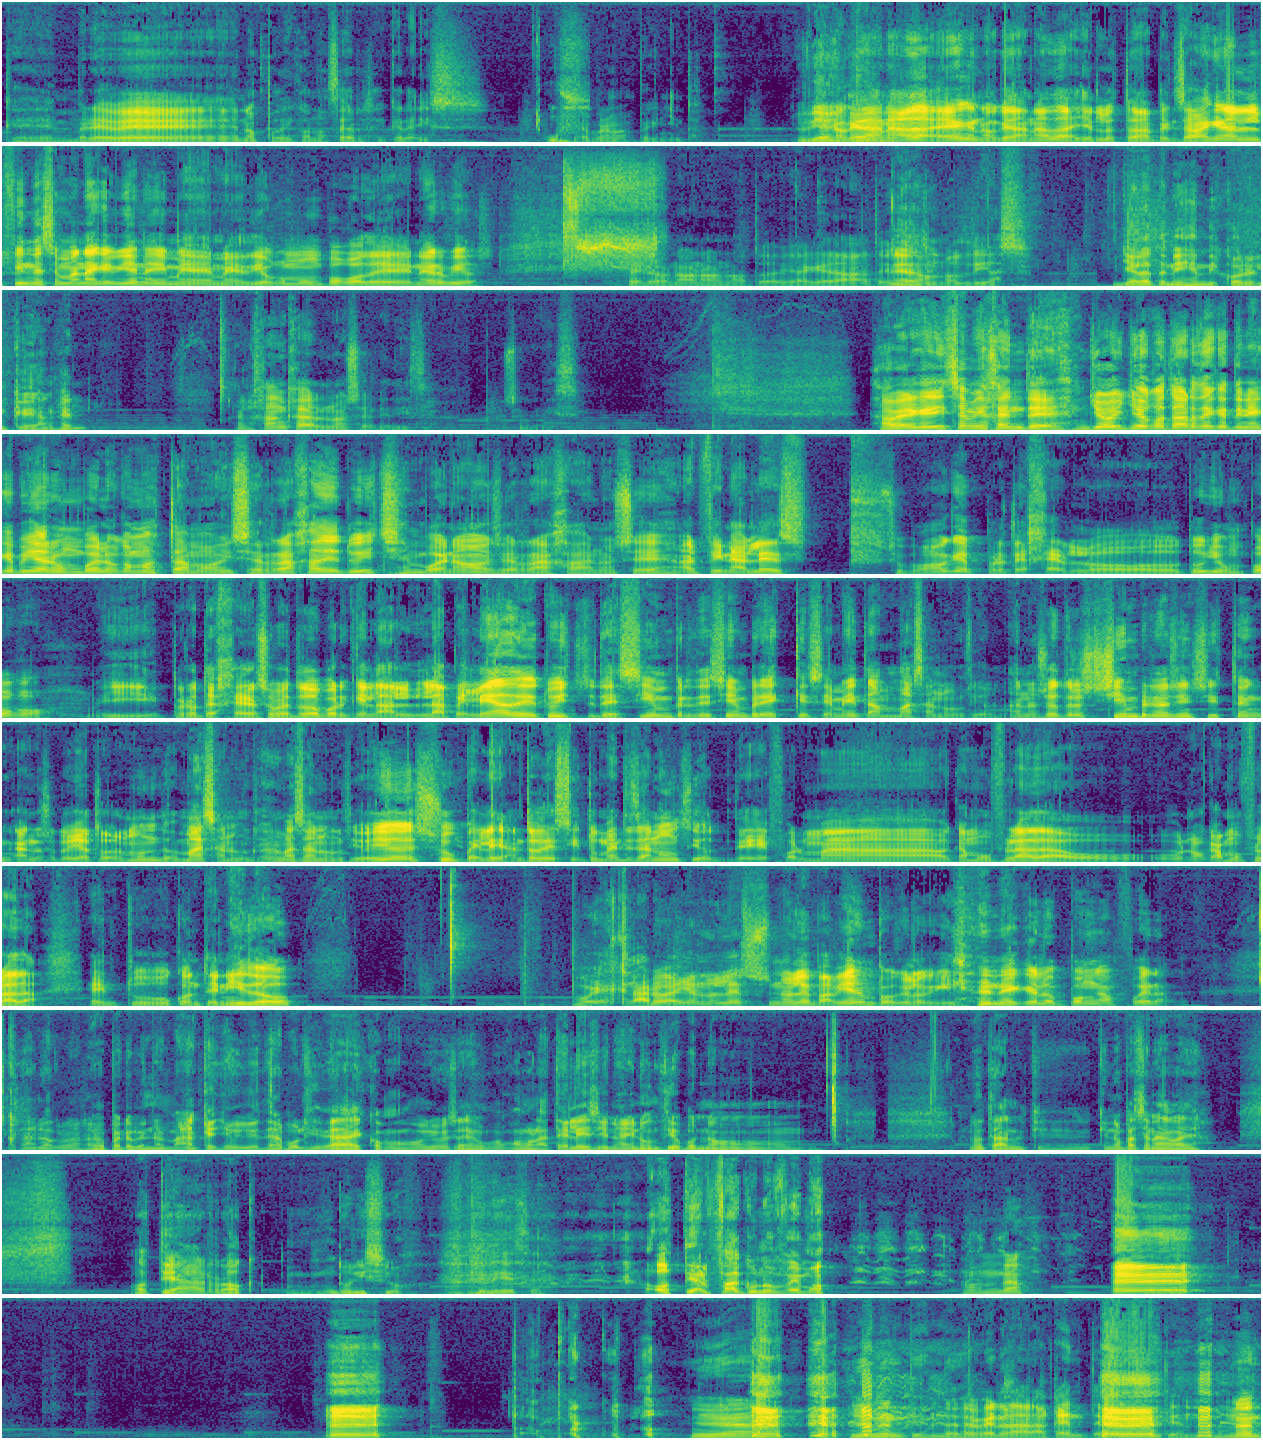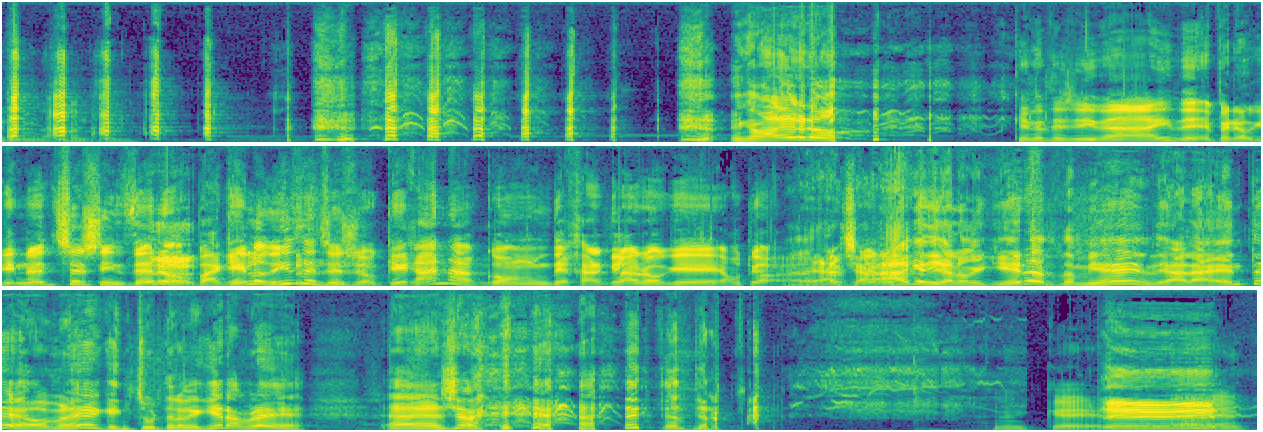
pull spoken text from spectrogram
Que en breve nos podéis conocer si queréis. Uf. Voy a poner más pequeñito. Que no 21. queda nada, ¿eh? Que no queda nada. Ayer lo estaba. Pensaba que era el fin de semana que viene y me, me dio como un poco de nervios. Pero no, no, no, todavía queda, te Mira, quedan sí. unos días. ¿Ya la tenéis en Discord el qué, Ángel? El Hangel, no sé qué dice. No sé qué dice. A ver, ¿qué dice mi gente? Yo hoy llego tarde que tenía que pillar un vuelo. ¿Cómo estamos? ¿Y se raja de Twitch? Bueno, se raja, no sé. Al final es, supongo que proteger lo tuyo un poco. Y proteger sobre todo porque la, la pelea de Twitch de siempre, de siempre, es que se metan más anuncios. A nosotros siempre nos insisten, a nosotros y a todo el mundo, más anuncios, más anuncios. Ellos es su pelea. Entonces, si tú metes anuncios de forma camuflada o, o no camuflada en tu contenido, pues claro, a ellos no les, no les va bien, porque lo que quieren es que lo pongan fuera. Claro, claro, pero que es normal, que yo de la publicidad es como, yo qué sé, como la tele, si no hay anuncio, pues no. No tal, que, que no pasa nada, vaya. Hostia, rock, durísimo. ¿Qué dice? Hostia, el Facu, nos vemos. Onda. Ya. Yo no entiendo de verdad a la gente. No entiendo. No entiendo, no entiendo. Venga, me alegro. ¿Qué necesidad hay de.? Pero que no es ser sincero. ¿Para qué lo dices eso? ¿Qué ganas con dejar claro que. Hostia, Eh, al prefiero- chaval, que diga lo que quiera tú también. A la gente, hombre, que insulte lo que quiera, hombre. Eh, verdad, ¿eh?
